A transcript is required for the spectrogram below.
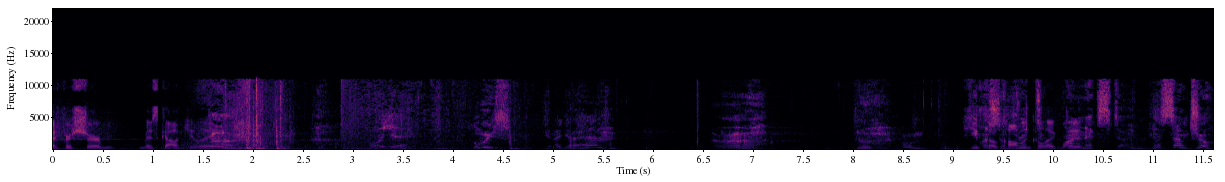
I'd for sure miscalculate. Oh yeah! Luis! Can I get a hand? He's so calm and three to One collected. next time, eh, Sancho?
